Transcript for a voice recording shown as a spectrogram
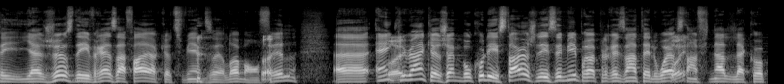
il y a juste des vraies affaires que tu viens de dire là, mon Phil. Euh, incluant que j'aime beaucoup les Stars, je les ai mis pour représenter l'Ouest en finale de la Coupe.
